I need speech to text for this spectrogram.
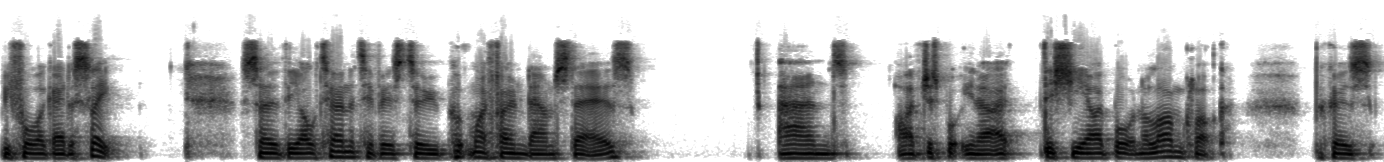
before i go to sleep so the alternative is to put my phone downstairs and i've just bought you know this year i bought an alarm clock because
